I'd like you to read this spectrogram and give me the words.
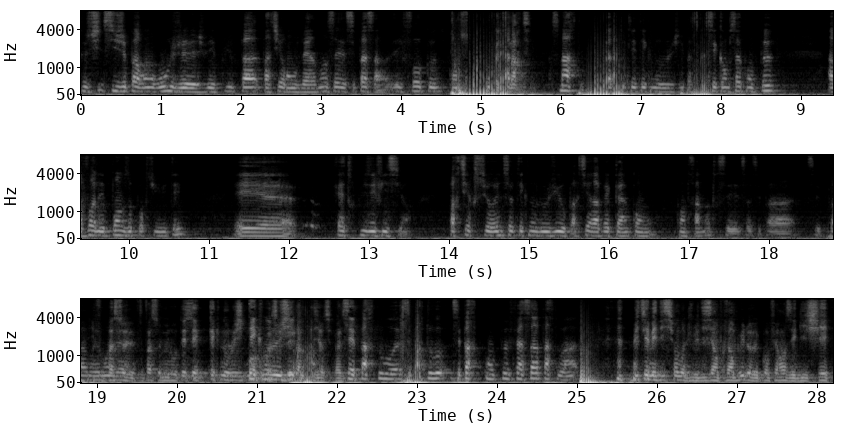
que si je pars en rouge, je vais plus pas partir en vert. Non, c'est, c'est pas ça. Il faut que qu'on soit smart, smart toutes les technologies, parce que c'est comme ça qu'on peut avoir les bonnes opportunités et euh, être plus efficient. Partir sur une seule technologie ou partir avec un contre un autre, c'est ça, c'est pas, c'est pas Il faut pas, se, faut pas se menoter technologiquement. Technologique. C'est partout, c'est partout, c'est par, on peut faire ça partout. Hein. Huitième édition, donc je le disais en préambule, conférence des guichets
